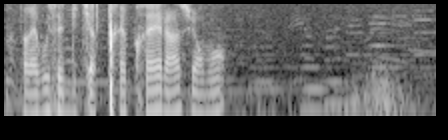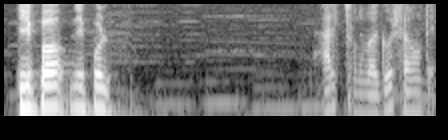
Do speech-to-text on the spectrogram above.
Préparez-vous, c'est du tir de très près là, sûrement. Il est pas, l'épaule. Halt, tournez-vous à gauche, fais monter.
